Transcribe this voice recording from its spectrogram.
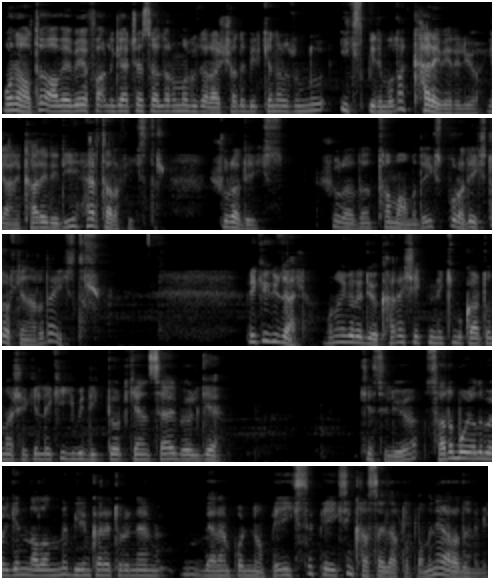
16 A ve B farklı gerçel sayılar olmak üzere aşağıda bir kenar uzunluğu x birim olan kare veriliyor. Yani kare dediği her tarafı x'tir. Şurada x. Şurada tamamı da x. Burada x. Dört kenarı da x'tir. Peki güzel. Buna göre diyor kare şeklindeki bu kartonlar şekildeki gibi dikdörtgensel bölge kesiliyor. Sarı boyalı bölgenin alanını birim kare türünden veren polinom px ise px'in katsayılar toplamı ne aradığını bil.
